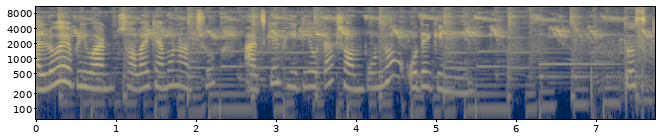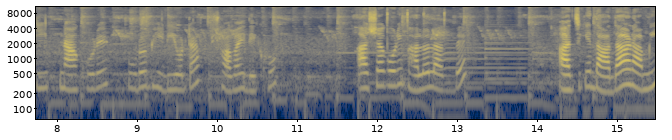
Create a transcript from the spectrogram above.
হ্যালো এভরিওয়ান, সবাই কেমন আছো? আজকের ভিডিওটা সম্পূর্ণ ওদেরকে নিয়ে। তো স্কিপ না করে পুরো ভিডিওটা সবাই দেখো। আশা করি ভালো লাগবে। আজকে দাদা আর আমি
